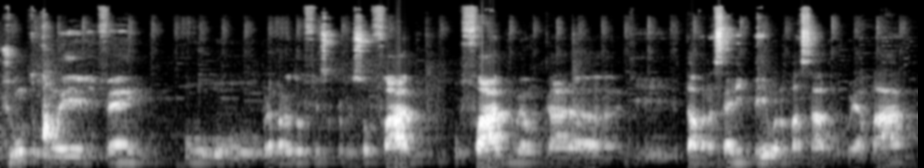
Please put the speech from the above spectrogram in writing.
junto com ele vem o, o, preparador físico, o professor Fábio. O Fábio é um cara que estava na Série B o ano passado, no Cuiabá,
